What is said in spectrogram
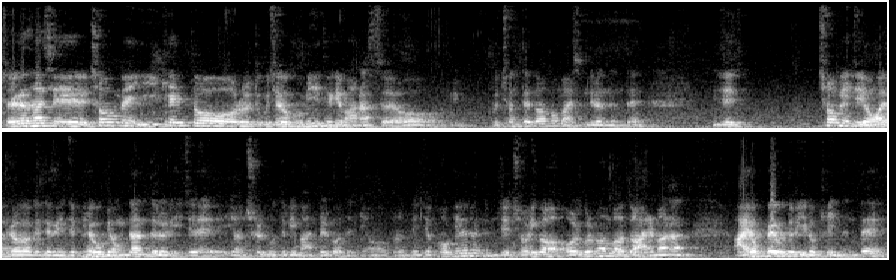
저희가 사실 처음에 이 캐릭터를 두고 제가 고민이 되게 많았어요. 부천 때도 한번 말씀드렸는데 이제 처음에 이제 영화에 들어가게 되면 이제 배우 명단들을 이제 연출부들이 만들거든요. 그런데 이제 거기에는 이제 저희가 얼굴만 봐도 알만한 아역 배우들이 이렇게 있는데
